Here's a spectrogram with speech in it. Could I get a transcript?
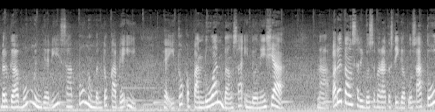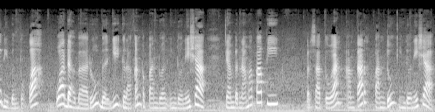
bergabung menjadi satu membentuk KBI, yaitu Kepanduan Bangsa Indonesia. Nah, pada tahun 1931 dibentuklah wadah baru bagi gerakan kepanduan Indonesia yang bernama PAPI Persatuan Antar Pandu Indonesia.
